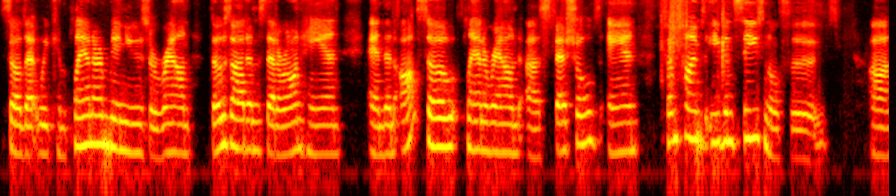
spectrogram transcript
so that we can plan our menus around those items that are on hand and then also plan around uh, specials and sometimes even seasonal foods. Uh,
